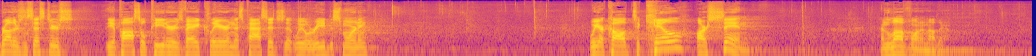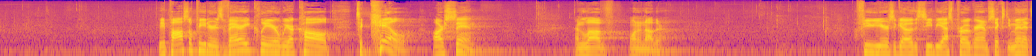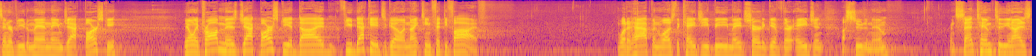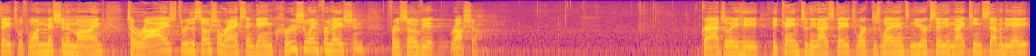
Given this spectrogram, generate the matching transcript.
Brothers and sisters, the Apostle Peter is very clear in this passage that we will read this morning. We are called to kill our sin and love one another. The Apostle Peter is very clear we are called to kill our sin and love one another. Few years ago, the CBS program 60 Minutes interviewed a man named Jack Barsky. The only problem is, Jack Barsky had died a few decades ago in 1955. What had happened was the KGB made sure to give their agent a pseudonym and sent him to the United States with one mission in mind to rise through the social ranks and gain crucial information for Soviet Russia. Gradually, he, he came to the United States, worked his way into New York City in 1978.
